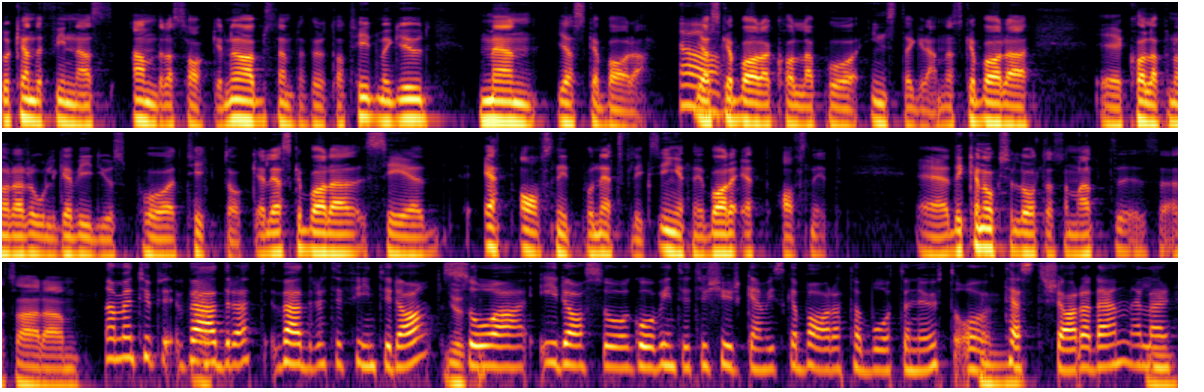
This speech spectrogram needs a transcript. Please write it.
då kan det finnas andra saker. Nu har jag bestämt mig för att ta tid med Gud, men jag ska bara. Ja. Jag ska bara kolla på Instagram, jag ska bara eh, kolla på några roliga videos på TikTok, eller jag ska bara se ett avsnitt på Netflix, inget mer, bara ett avsnitt. Eh, det kan också låta som att eh, så, här... Um, ja, men typ vädret, ja. vädret är fint idag, så idag så går vi inte till kyrkan, vi ska bara ta båten ut och mm. testköra den, eller mm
